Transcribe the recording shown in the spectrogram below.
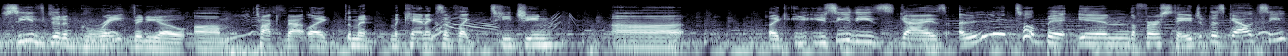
Steve did a great video um, talking about like the me mechanics of like teaching. Uh, like you, you see these guys a little bit in the first stage of this galaxy,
